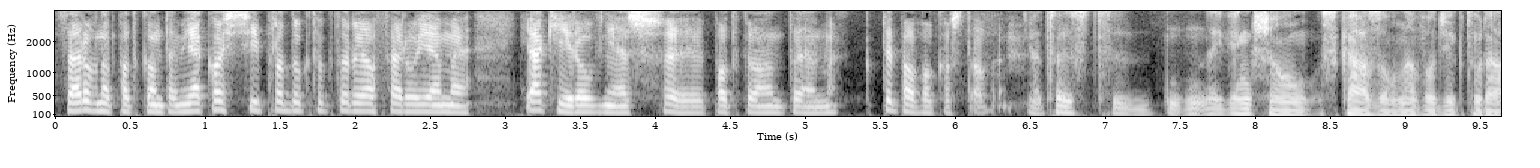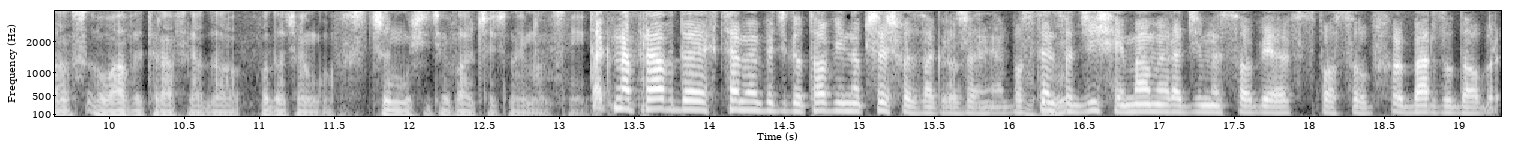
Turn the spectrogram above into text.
zarówno pod kątem jakości produktu, który oferujemy, jak i również e, pod kątem typowo kosztowym. A co jest y, największą skazą na wodzie, która z Oławy trafia do wodociągów? Z czym musicie walczyć najmocniej? Tak naprawdę chcemy być gotowi na przyszłe zagrożenia, bo z tym, co dzisiaj mamy, radzimy sobie w sposób bardzo dobry.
